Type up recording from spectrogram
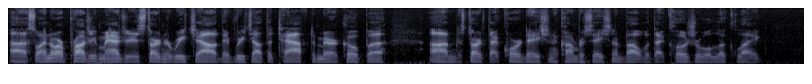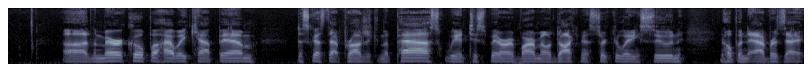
Uh, so I know our project manager is starting to reach out. They've reached out to Taft to Maricopa um, to start that coordination and conversation about what that closure will look like. Uh, the Maricopa Highway Cap M discussed that project in the past. We anticipate our environmental documents circulating soon and hoping to advertise,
